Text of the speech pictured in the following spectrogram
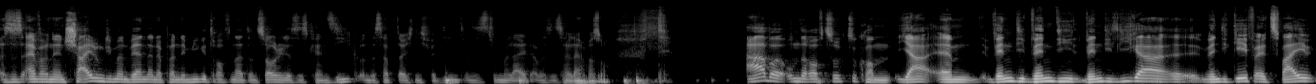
es ist einfach eine Entscheidung, die man während einer Pandemie getroffen hat. Und sorry, das ist kein Sieg und das habt ihr euch nicht verdient und es tut mir leid, aber es ist halt einfach so. Aber um darauf zurückzukommen, ja, ähm, wenn die, wenn die, wenn die Liga, äh, wenn die GFL 2,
